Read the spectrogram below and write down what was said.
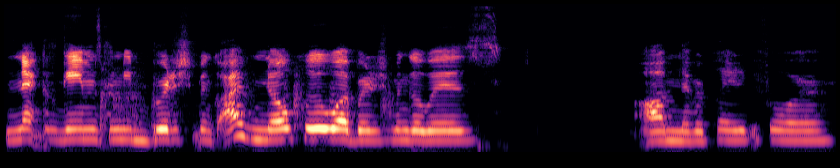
Next game is going to be British Bingo. I have no clue what British Bingo is. I've never played it before.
